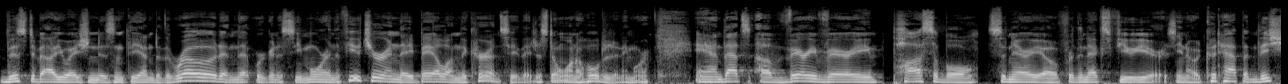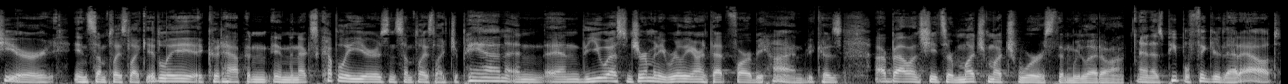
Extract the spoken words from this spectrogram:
this devaluation isn't the end of the road and that we're going to see more in the future and they bail on the currency. They just don't want to hold it anymore. And that's a very, very possible scenario for the next few years. You know, it could happen this year in some place like Italy. It could happen in the next next couple of years in some place like Japan and, and the US and Germany really aren't that far behind because our balance sheets are much, much worse than we let on. And as people figure that out,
